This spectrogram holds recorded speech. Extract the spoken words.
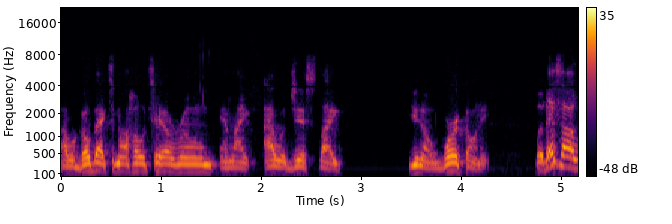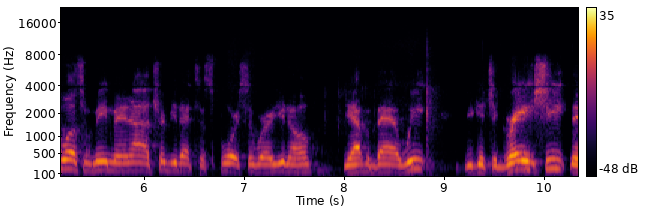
I would go back to my hotel room and like I would just like, you know, work on it. But that's how it was for me, man. I attribute that to sports to where, you know, you have a bad week, you get your grade sheet, and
